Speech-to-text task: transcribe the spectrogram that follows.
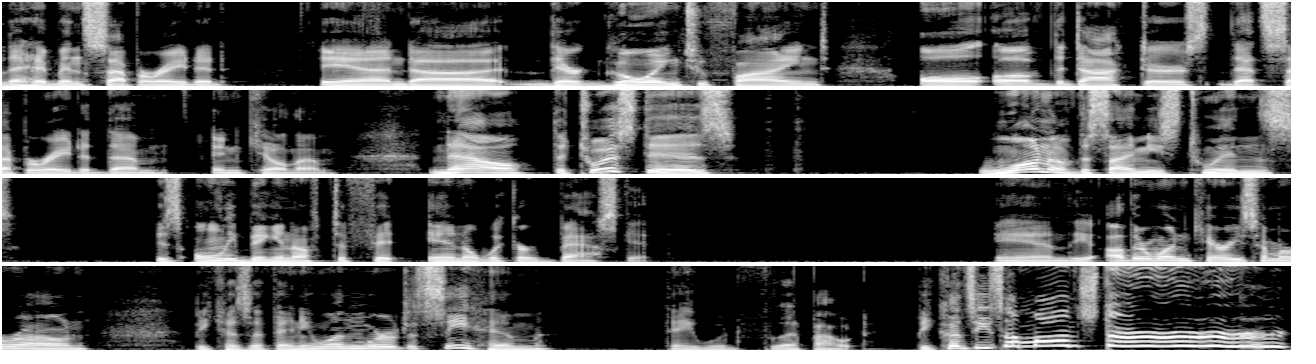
that have been separated, and uh, they're going to find all of the doctors that separated them and kill them. Now, the twist is one of the Siamese twins is only big enough to fit in a wicker basket. And the other one carries him around because if anyone were to see him, they would flip out because he's a monster.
